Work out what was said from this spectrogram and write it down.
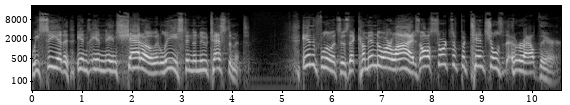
We see it in, in, in shadow, at least, in the New Testament. Influences that come into our lives, all sorts of potentials that are out there.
